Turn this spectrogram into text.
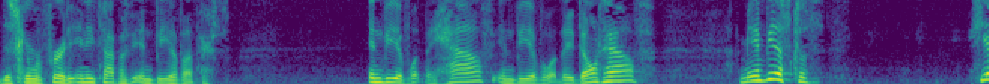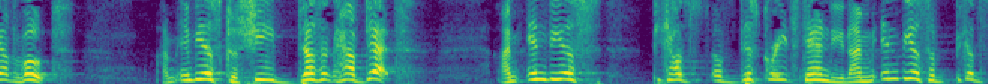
This can refer to any type of envy of others. Envy of what they have, envy of what they don't have. I'm envious because he has a boat. I'm envious because she doesn't have debt. I'm envious because of this great standing. I'm envious of because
